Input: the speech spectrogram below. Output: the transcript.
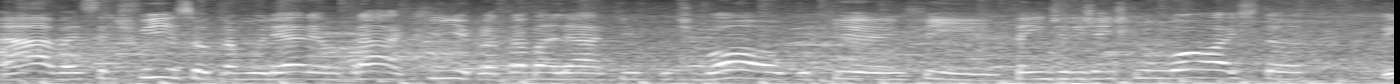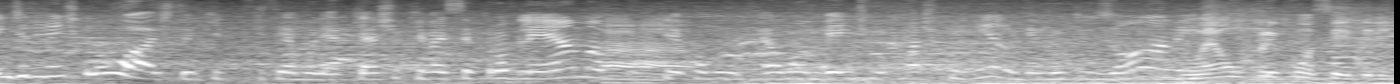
ah, vai ser difícil outra mulher entrar aqui para trabalhar aqui no futebol, porque, enfim, tem dirigente que não gosta. Tem dirigente que não gosta que, que tenha mulher, que acha que vai ser problema, Aham. porque como é um ambiente muito masculino, tem muitos homens. Não é um preconceito, ele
